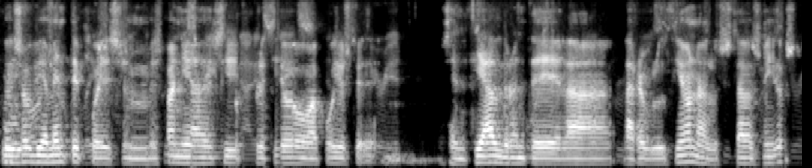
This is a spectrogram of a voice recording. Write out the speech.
Pues obviamente, pues España sí ofreció apoyo esencial durante la, la, revolución a los Estados Unidos.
